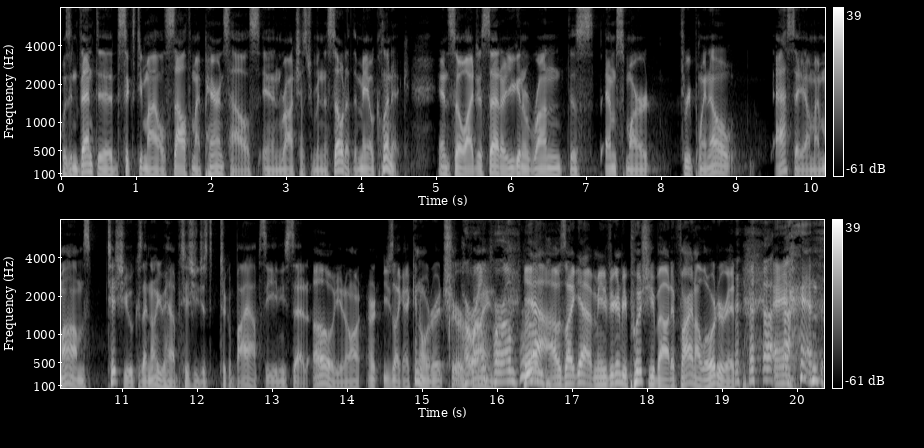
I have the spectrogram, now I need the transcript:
was invented 60 miles south of my parents' house in Rochester, Minnesota, at the Mayo Clinic. And so I just said, "Are you going to run this MSmart 3.0 assay on my mom's tissue because I know you have tissue. Just took a biopsy, and he said, "Oh, you know," he's like, "I can order it, sure, Harum, fine." harum, harum. Yeah, I was like, "Yeah, I mean, if you're gonna be pushy about it, fine, I'll order it." and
